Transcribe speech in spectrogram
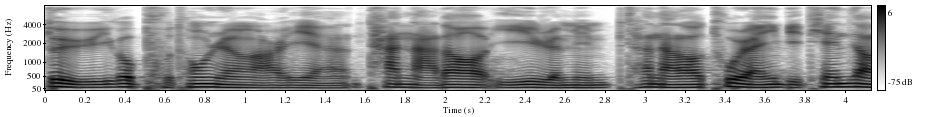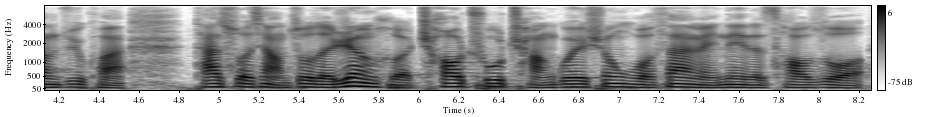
对于一个普通人而言，他拿到一亿人民币，他拿到突然一笔天降巨款，他所想做的任何超出常规生活范围内的操作。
